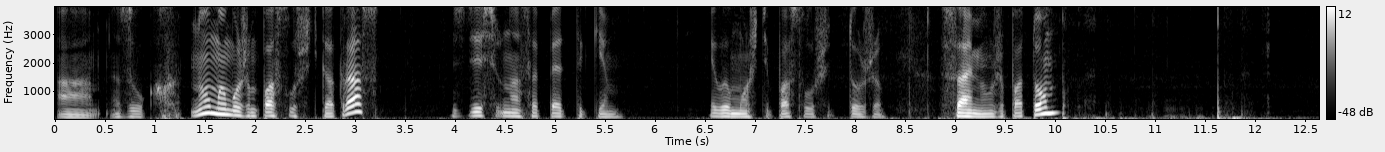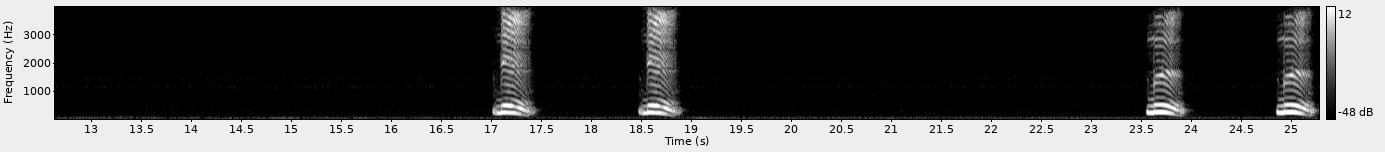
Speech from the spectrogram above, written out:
а, звук. Ну, мы можем послушать как раз. Здесь у нас опять-таки. И вы можете послушать тоже сами уже потом. ねえ、ねえ、む、む、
